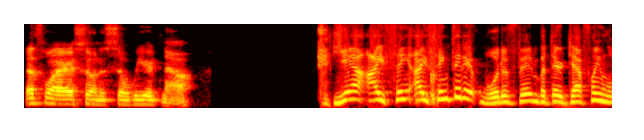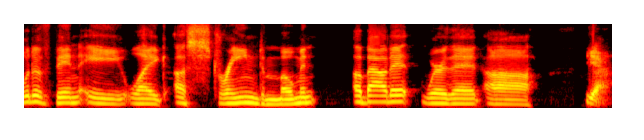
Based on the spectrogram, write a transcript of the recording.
that's why our son is so weird now. Yeah, I think I think that it would have been, but there definitely would have been a like a strained moment about it where that uh Yeah.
